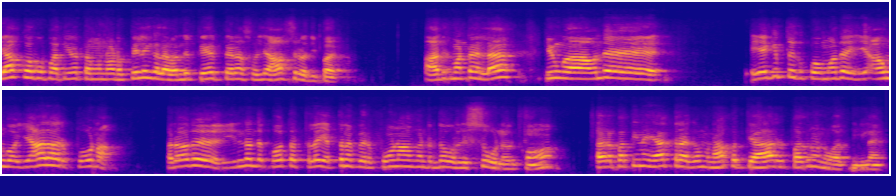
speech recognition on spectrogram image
யாக்கோபு பார்த்தீங்கன்னா தங்களோட பிள்ளைங்களை வந்து பேர் பேரா சொல்லி ஆசீர்வதிப்பார். அதுக்கு மட்டும் இல்ல இவங்க வந்து எகிப்துக்கு போகும்போது அவங்க யார் யார் போனா அதாவது இந்தந்த கோத்திரத்துல எத்தனை பேர் போனாங்கன்றத ஒரு லிஸ்ட் ஒன்று இருக்கும். அதுல பார்த்தீங்கன்னா யாத்ராகம் நாற்பத்தி ஆறு பதினொன்று வாசிங்களேன்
